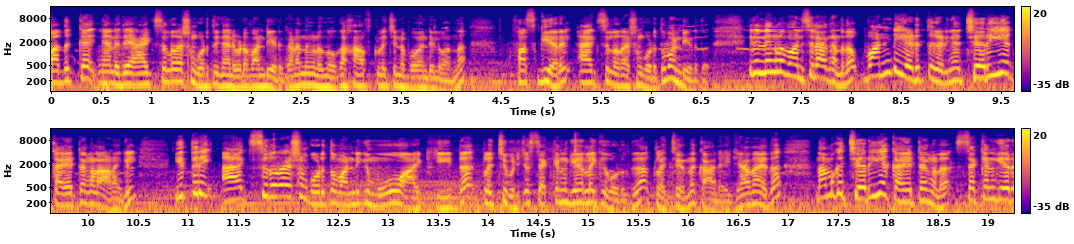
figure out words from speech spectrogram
പതുക്കെ ഞാൻ ഞാനിത് ആക്സിലറേഷൻ കൊടുത്ത് ഞാൻ ഇവിടെ വണ്ടി എടുക്കണം നിങ്ങൾ നോക്കുക ഹാഫ് ക്ലച്ചിന്റെ പോയിന്റിൽ വന്ന് ഫസ്റ്റ് ഗിയറിൽ ആക്സിലറേഷൻ കൊടുത്ത് വണ്ടി എടുത്തു. ഇനി നിങ്ങൾ മനസ്സിലാക്കേണ്ടത് വണ്ടി എടുത്തു കഴിഞ്ഞാൽ ചെറിയ കയറ്റങ്ങളാണെങ്കിൽ ഇത്തിരി ആക്സിലറേഷൻ കൊടുത്ത് വണ്ടിക്ക് മൂവ് ആക്കിയിട്ട് ക്ലച്ച് പിടിച്ച് സെക്കൻഡ് ഗിയറിലേക്ക് കൊടുക്കുക ക്ലച്ച് നിന്ന് കാലേക്ക് അതായത് നമുക്ക് ചെറിയ കയറ്റങ്ങൾ സെക്കൻഡ് ഗിയർ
